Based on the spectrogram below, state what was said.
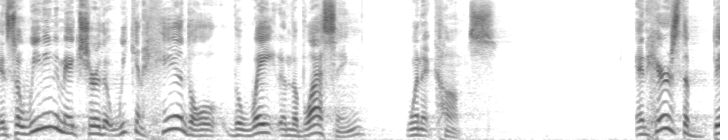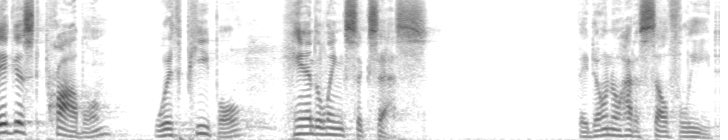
And so we need to make sure that we can handle the weight and the blessing when it comes. And here's the biggest problem with people handling success they don't know how to self lead.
